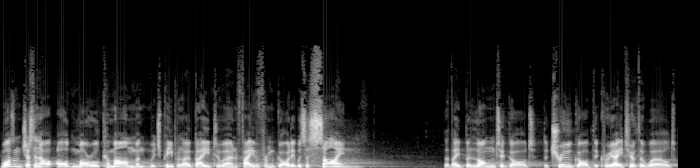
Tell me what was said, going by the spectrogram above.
wasn't just an odd moral commandment which people obeyed to earn favor from God, it was a sign that they belonged to God, the true God, the creator of the world,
